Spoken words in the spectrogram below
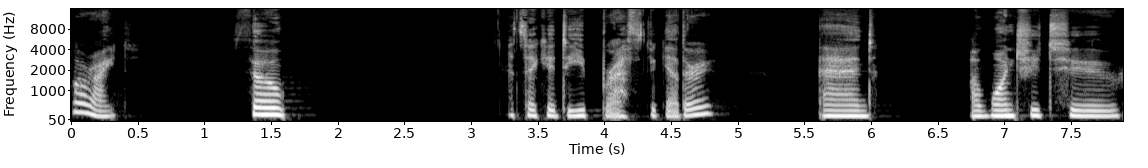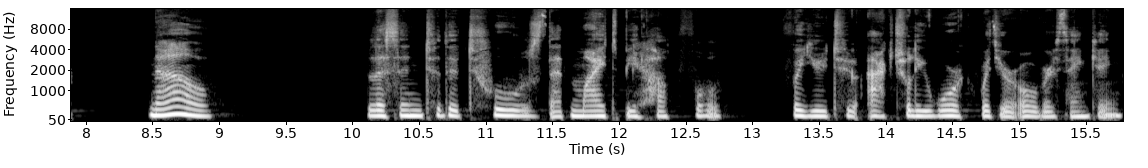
All right. So let's take a deep breath together. And I want you to now listen to the tools that might be helpful for you to actually work with your overthinking.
